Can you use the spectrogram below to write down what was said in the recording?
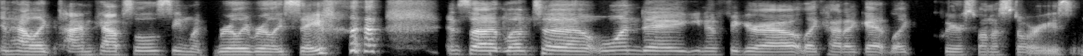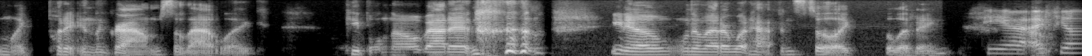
and how like time capsules seem like really really safe and so i'd love to one day you know figure out like how to get like queer swana stories and like put it in the ground so that like people know about it you know no matter what happens to like the living Yeah, I feel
